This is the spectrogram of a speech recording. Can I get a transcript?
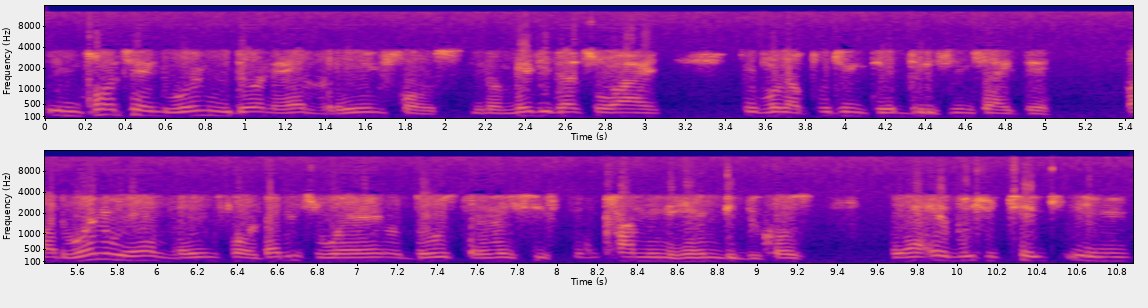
important when we don't have rainfalls. You know, maybe that's why people are putting debris inside there. But when we have rainfall, that is where those drainage systems come in handy because they are able to take in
